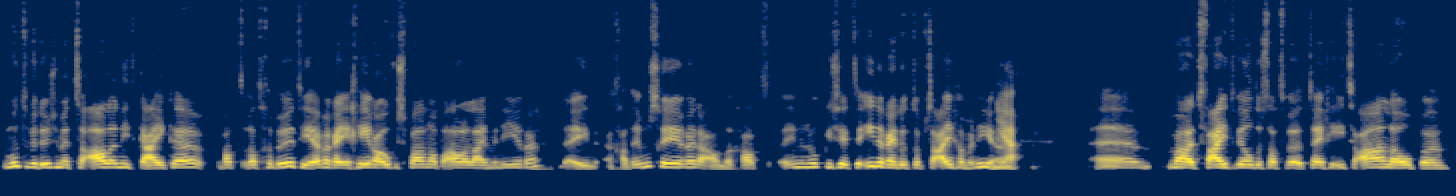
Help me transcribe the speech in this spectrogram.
moeten we dus met z'n allen niet kijken, wat, wat gebeurt hier? We reageren overspannen op allerlei manieren. De een gaat demonstreren, de ander gaat in een hoekje zitten. Iedereen doet het op zijn eigen manier. ja, Ehm, maar het feit wil dus dat we tegen iets aanlopen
